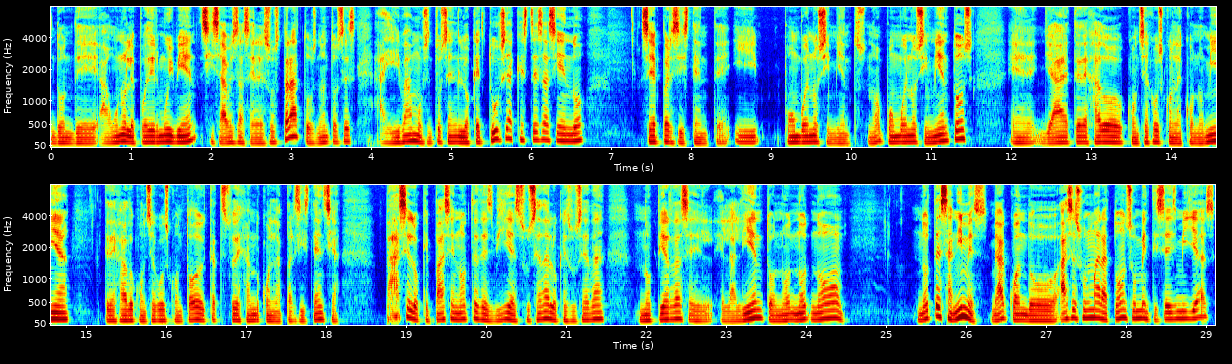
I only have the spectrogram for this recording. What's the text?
donde a uno le puede ir muy bien si sabes hacer esos tratos, ¿no? Entonces, ahí vamos. Entonces, en lo que tú sea que estés haciendo, sé persistente y pon buenos cimientos, ¿no? Pon buenos cimientos. Eh, ya te he dejado consejos con la economía, te he dejado consejos con todo, ahorita te estoy dejando con la persistencia pase lo que pase, no te desvíes, suceda lo que suceda, no pierdas el, aliento, no, no, no, no te desanimes. Cuando haces un maratón, son 26 millas,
